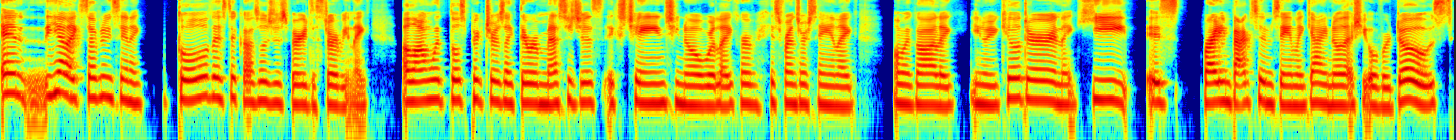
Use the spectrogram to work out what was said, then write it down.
And yeah, like Stephanie was saying, like todo este caso is just very disturbing. Like along with those pictures, like there were messages exchanged, you know, where like her his friends are saying like, oh my god, like you know you killed her, and like he is writing back to him saying like, yeah, I know that she overdosed.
